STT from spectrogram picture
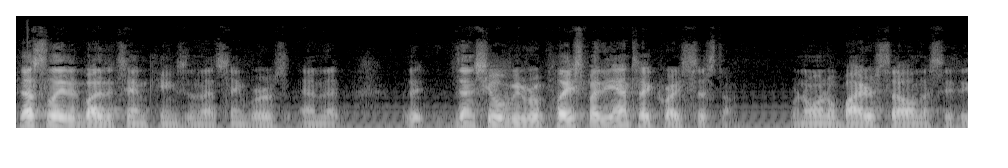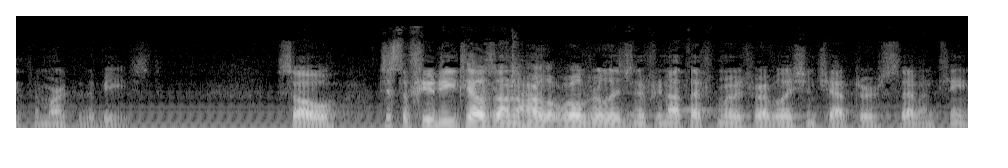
desolated by the ten kings in that same verse, and that then she will be replaced by the Antichrist system. Where no one will buy or sell unless they take the mark of the beast. So, just a few details on the harlot world religion if you're not that familiar with Revelation chapter 17.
